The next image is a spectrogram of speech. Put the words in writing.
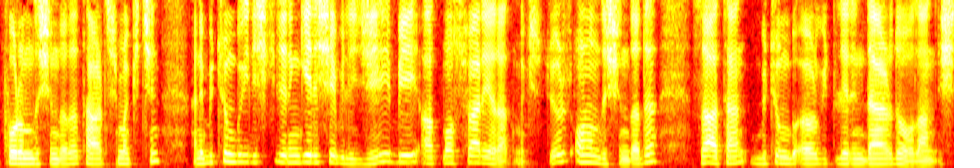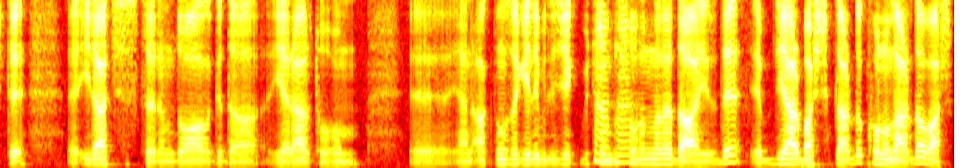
forum dışında da tartışmak için hani bütün bu ilişkilerin gelişebileceği bir atmosfer yaratmak istiyoruz. Onun dışında da zaten bütün bu örgütlerin derdi olan işte e, ilaçsız tarım, doğal gıda, yerel tohum, E, yani aklınıza gelebilecek bütün hı hı. bu sorunlara dair de e, diğer başlıklarda konularda var.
